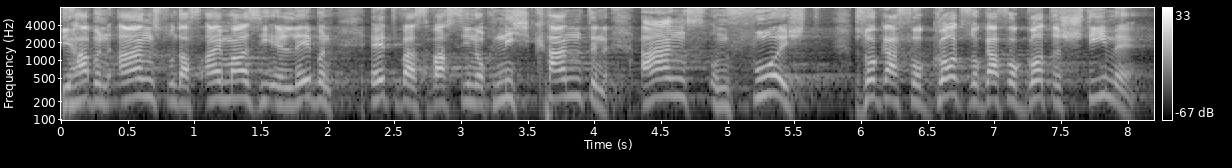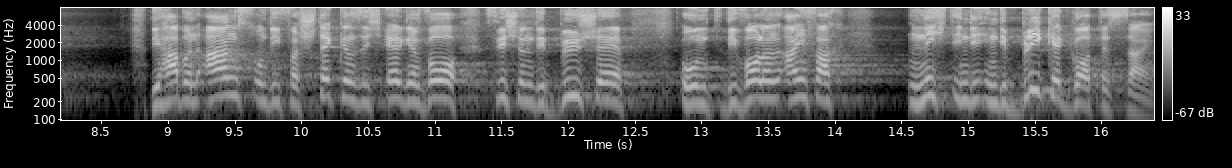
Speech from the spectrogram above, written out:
Die haben Angst und auf einmal sie erleben etwas, was sie noch nicht kannten. Angst und Furcht, sogar vor Gott, sogar vor Gottes Stimme. Die haben Angst und die verstecken sich irgendwo zwischen die Büsche und die wollen einfach nicht in die, in die Blicke Gottes sein.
